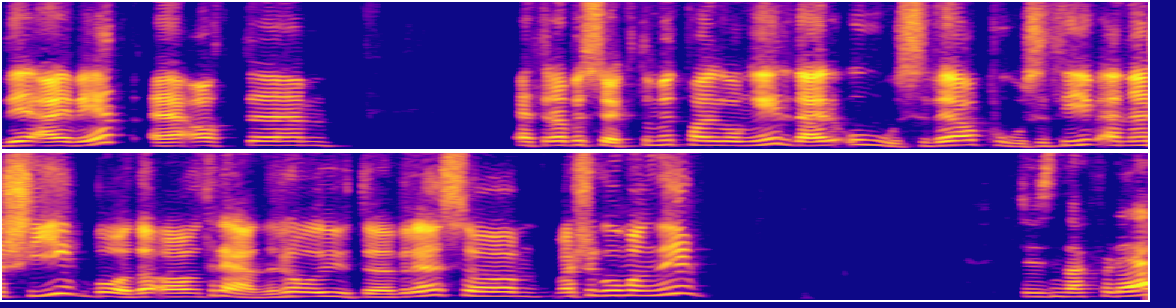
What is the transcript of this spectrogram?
Det jeg vet, er at eh, etter å ha besøkt dem et par ganger, der oser det av positiv energi, både av trenere og utøvere. Så vær så god, Magni. Tusen takk for det.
